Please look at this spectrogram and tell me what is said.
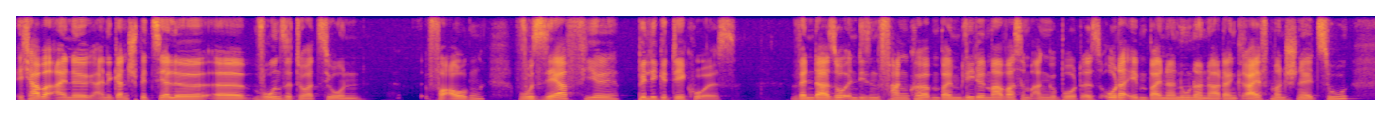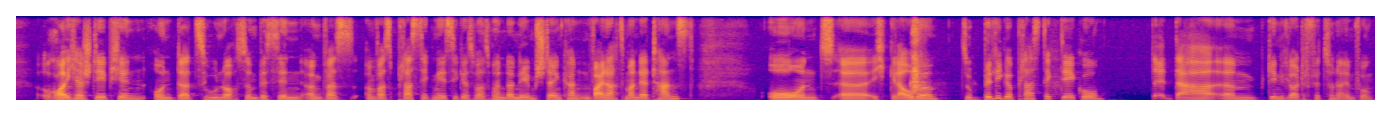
ich habe eine, eine ganz spezielle äh, Wohnsituation vor Augen, wo sehr viel billige Deko ist. Wenn da so in diesen Fangkörben beim Lidl mal was im Angebot ist oder eben bei Nanunana, dann greift man schnell zu, Räucherstäbchen und dazu noch so ein bisschen irgendwas, irgendwas Plastikmäßiges, was man daneben stellen kann. Ein Weihnachtsmann, der tanzt. Und äh, ich glaube, so billige Plastikdeko, da ähm, gehen die Leute für zu einer Impfung.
